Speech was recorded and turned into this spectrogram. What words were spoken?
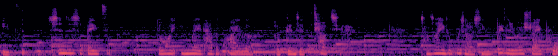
椅子，甚至是杯子，都会因为她的快乐而跟着跳起来。常常一个不小心，杯子就会摔破。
